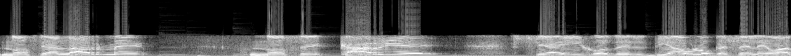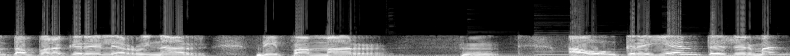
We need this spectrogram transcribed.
no se alarme, no se cargue si hay hijos del diablo que se levantan para quererle arruinar, difamar. Aún creyentes, hermano.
